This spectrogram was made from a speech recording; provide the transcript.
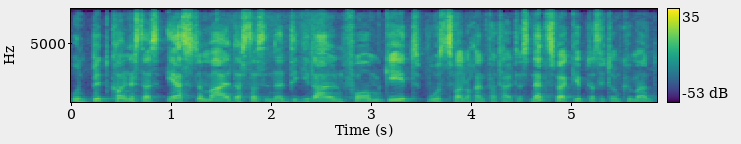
Und Bitcoin ist das erste Mal, dass das in der digitalen Form geht, wo es zwar noch ein verteiltes Netzwerk gibt, das sich darum kümmert,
